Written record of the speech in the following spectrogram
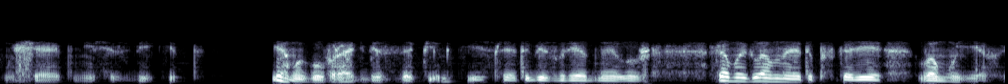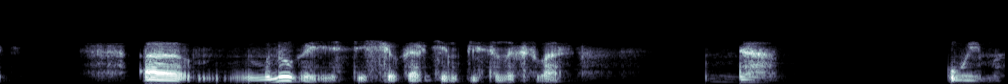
смущает, миссис Бикет. Я могу врать без запинки, если это безвредная ложь. Самое главное, это поскорее вам уехать. А много есть еще картин, писанных с вас? Да, уйма.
